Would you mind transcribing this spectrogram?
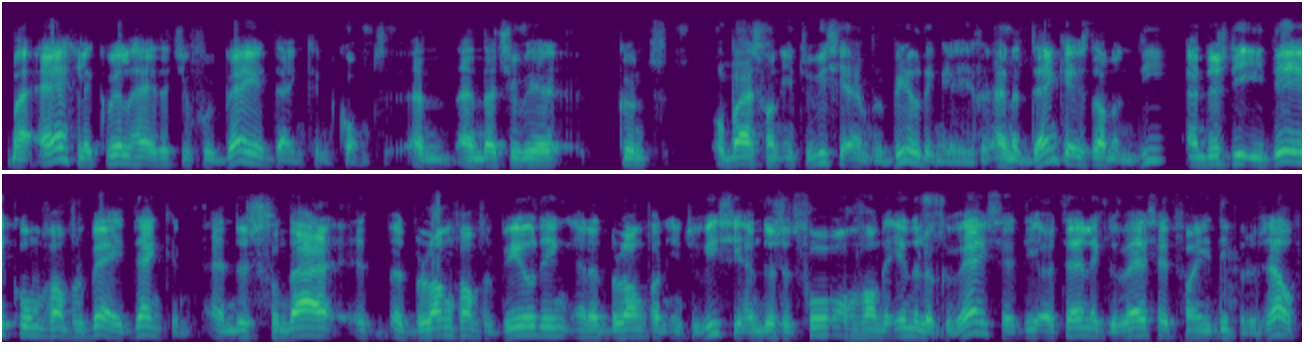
Maar eigenlijk wil hij dat je voorbij het denken komt. En, en dat je weer kunt op basis van intuïtie en verbeelding leven. En het denken is dan een die. En dus die ideeën komen van voorbij het denken. En dus vandaar het, het, belang van verbeelding en het belang van intuïtie. En dus het volgen van de innerlijke wijsheid, die uiteindelijk de wijsheid van je diepere zelf.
